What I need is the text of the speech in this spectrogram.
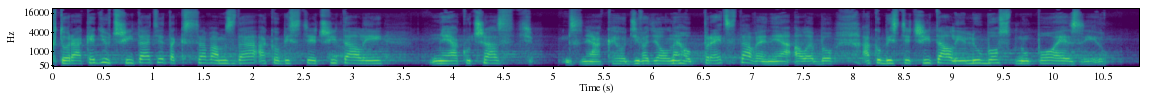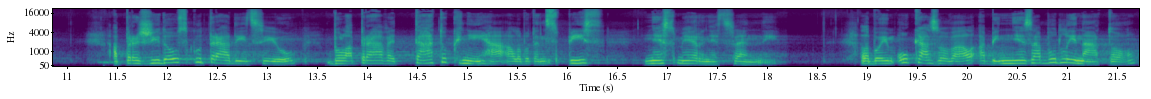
ktorá keď ju čítate, tak sa vám zdá, ako by ste čítali nejakú časť z nejakého divadelného predstavenia, alebo ako by ste čítali ľubostnú poéziu. A pre židovskú tradíciu bola práve táto kniha, alebo ten spis, nesmierne cenný. Lebo im ukazoval, aby nezabudli na to,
